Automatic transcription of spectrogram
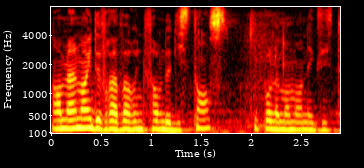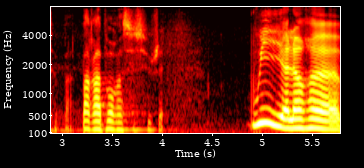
Normalement, il devrait avoir une forme de distance qui pour le moment n'existe pas par rapport à ce sujet. Oui, alors euh,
